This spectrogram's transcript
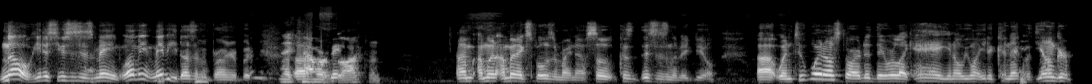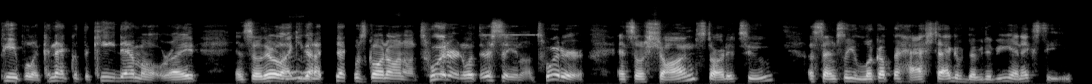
no, he just uses his main. Well, I mean, maybe he does have a burner, but That uh, coward blocked him. I'm, I'm gonna I'm gonna expose him right now. So because this isn't a big deal. Uh, when 2.0 started, they were like, "Hey, you know, we want you to connect with younger people and connect with the key demo, right?" And so they were like, "You gotta check what's going on on Twitter and what they're saying on Twitter." And so Shawn started to essentially look up the hashtag of WWE NXT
